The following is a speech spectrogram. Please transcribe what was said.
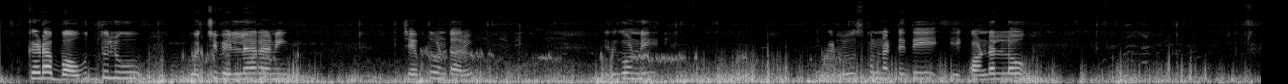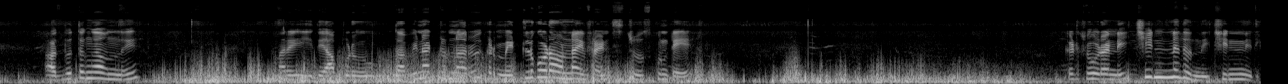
ఇక్కడ బౌద్ధులు వచ్చి వెళ్ళారని చెప్తూ ఉంటారు. ఇదిగోండి ఇక్కడ చూసుకున్నట్టయితే ఈ కొండల్లో అద్భుతంగా ఉంది. మరి ఇది అప్పుడు తవ్వినట్టున్నారు. ఇక్కడ మెట్లు కూడా ఉన్నాయి ఫ్రెండ్స్ చూసుకుంటే. ఇక్కడ చూడండి చిన్నది ఉంది చిన్నది.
